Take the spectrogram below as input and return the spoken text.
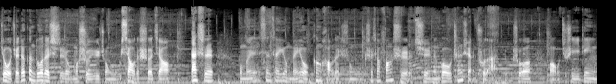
就我觉得更多的是我们属于一种无效的社交，但是。我们现在又没有更好的这种社交方式去能够甄选出来，比如说，哦，我就是一定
